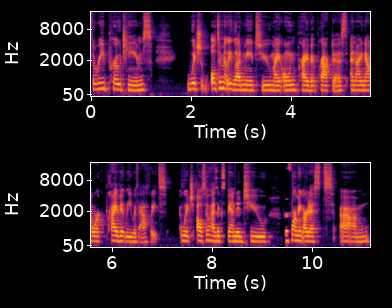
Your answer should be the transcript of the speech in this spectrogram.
three pro teams, which ultimately led me to my own private practice. And I now work privately with athletes, which also has expanded to performing artists um,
